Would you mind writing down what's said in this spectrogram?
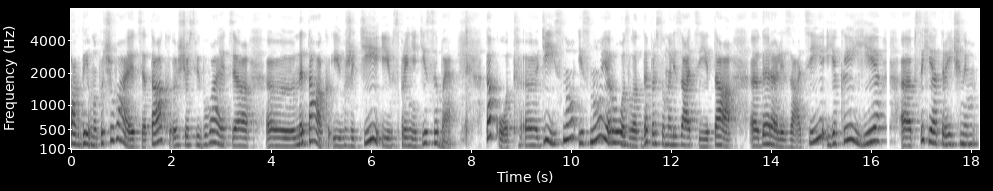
так дивно почувається, так? щось відбувається е, не так і в житті, і в сприйнятті себе. Так от, е, дійсно існує розлад деперсоналізації та е, дереалізації, який є е, психіатричним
